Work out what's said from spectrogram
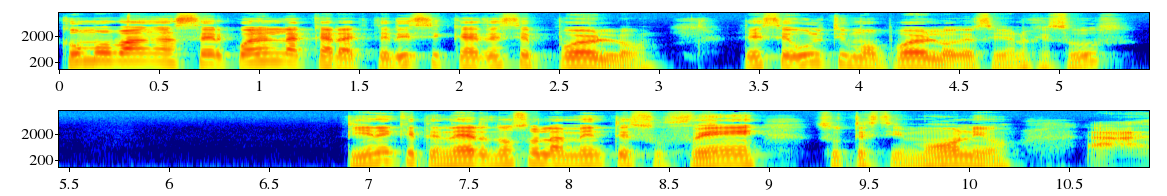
¿cómo van a ser? ¿Cuál es la característica de ese pueblo, de ese último pueblo del Señor Jesús? Tiene que tener no solamente su fe, su testimonio. Ah,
